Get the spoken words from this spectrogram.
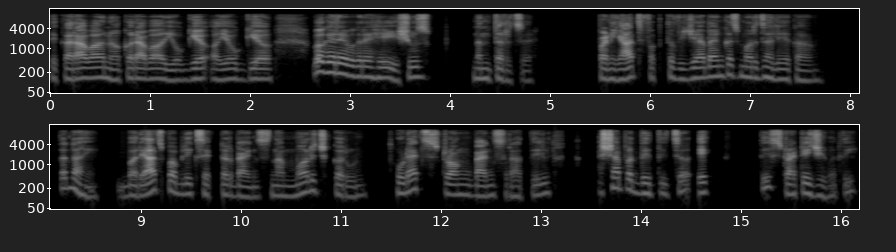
ते करावा, न करावा, योग्य, अयोग्य वगैरे, वगैरे हे इश्यूज नंतरचे. पण यात फक्त विजया बँकच मर्ज झाली आहे का? तर नाही. बऱ्याच पब्लिक सेक्टर बँक्सना मर्ज करून थोड्याच स्ट्राँग बँक्स राहतील, अशा पद्धतीचं एक ती स्ट्रॅटेजी होती.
